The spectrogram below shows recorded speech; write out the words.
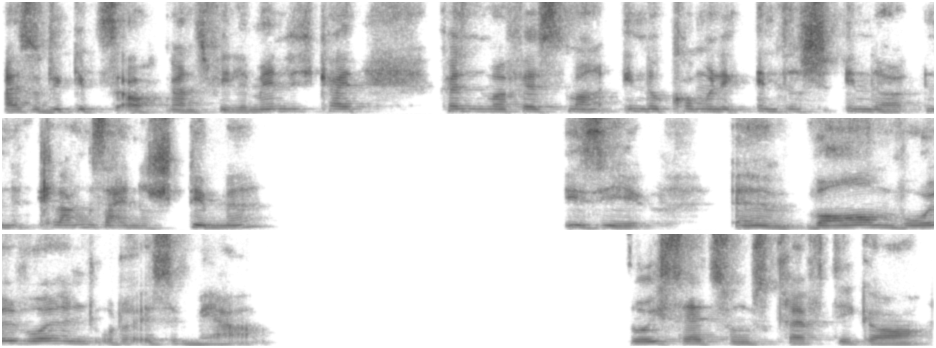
Also da gibt es auch ganz viele Männlichkeit, könnten wir festmachen, in der, Kommunik in der, in der, in der Klang seiner Stimme. Ist sie äh, warm, wohlwollend oder ist sie mehr durchsetzungskräftiger.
